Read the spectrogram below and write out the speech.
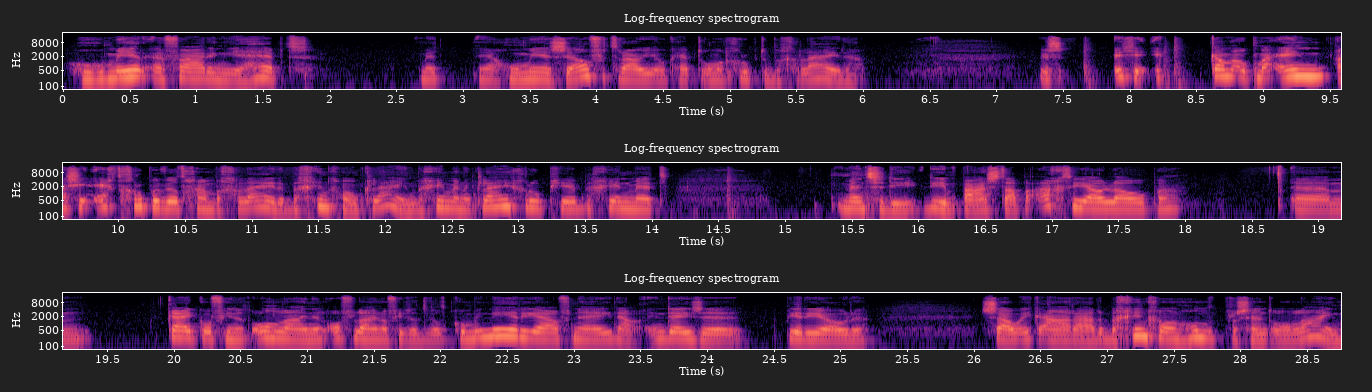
hoe meer ervaring je hebt, met, ja, hoe meer zelfvertrouwen je ook hebt om een groep te begeleiden. Dus weet je, ik kan ook maar één, als je echt groepen wilt gaan begeleiden, begin gewoon klein. Begin met een klein groepje, begin met mensen die, die een paar stappen achter jou lopen. Um, kijken of je het online en offline, of je dat wilt combineren, ja of nee. Nou, in deze periode zou ik aanraden, begin gewoon 100% online.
